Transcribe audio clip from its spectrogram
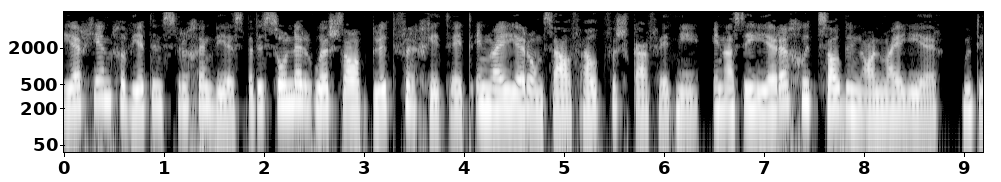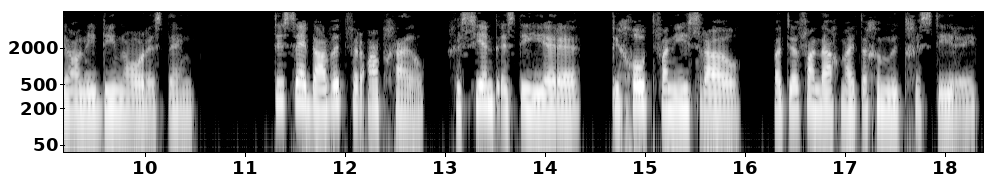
Heer geen gewetensvrugging wees dat de sonder oorzaak bloed vergiet het en my Heer omself hulp verskaf het nie, en as die Heere goed zal doen aan my Heer, moet hy aan die dienares denk. Toe sê David vir Abgeil, geseend is die Heere, die God van Israël, wat jy vandaag my tegemoet gestuur het.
